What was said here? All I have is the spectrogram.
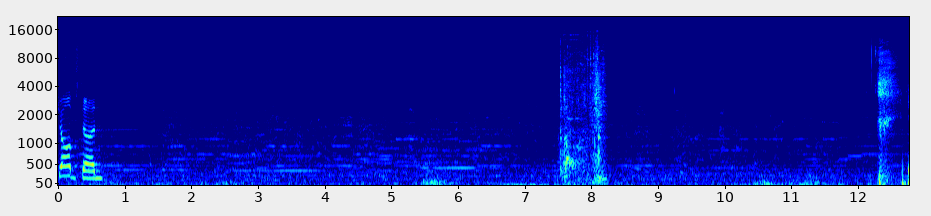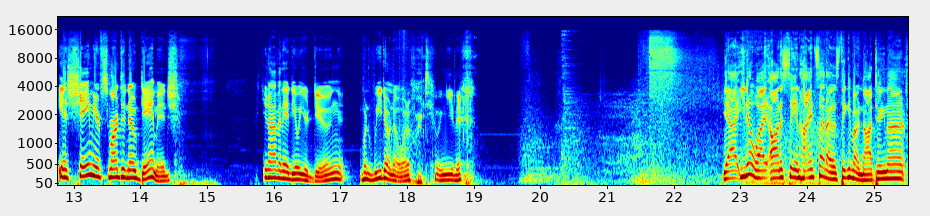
Job's done. Be a shame you're smart to know damage. You don't have any idea what you're doing when we don't know what we're doing either. Yeah, you know what? Honestly, in hindsight, I was thinking about not doing that.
